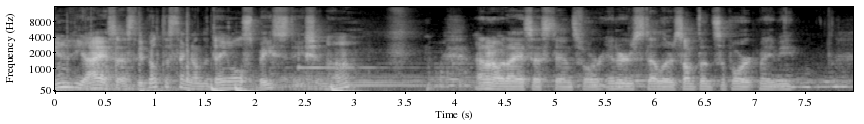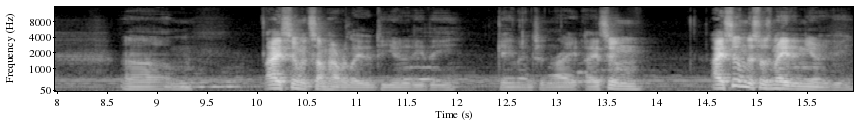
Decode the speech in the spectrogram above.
Unity ISS. They built this thing on the dang old space station, huh? I don't know what ISS stands for. Interstellar something support, maybe. Um, I assume it's somehow related to Unity, the game engine, right? I assume, I assume this was made in Unity,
